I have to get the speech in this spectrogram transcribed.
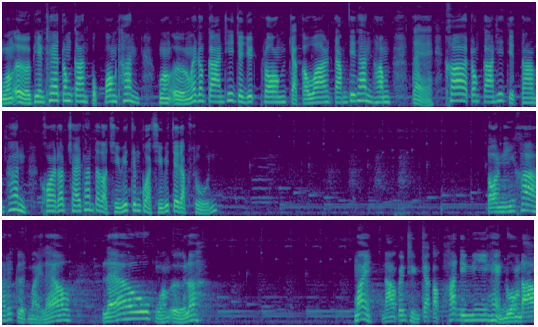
หวงเอ๋อเพียงแค่ต้องการปกป้องท่านหวงเอ๋อไม่ต้องการที่จะยึดครองจักรวาลตามที่ท่านทำแต่ข้าต้องการที่ติดตามท่าน คอยรับใช้ท่านตลอดชีวิตจนกว่าชีวิตจะดับสูญตอนนี้ข้าได้เกิดใหม่แล้ว แล้วหวงเอ๋อล่ะไม่นางเป็นถึงจักรพรรดินีแห่งดวงดาว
